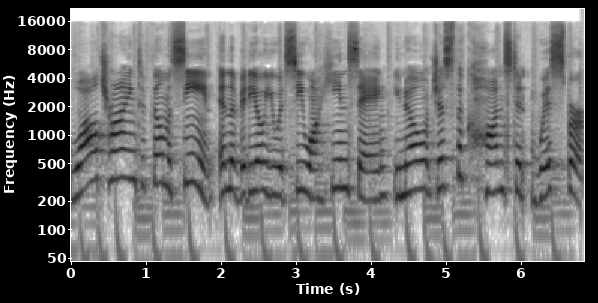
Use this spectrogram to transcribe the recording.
while trying to film a scene. In the video you would see Joaquin saying, you know, just the constant whisper.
